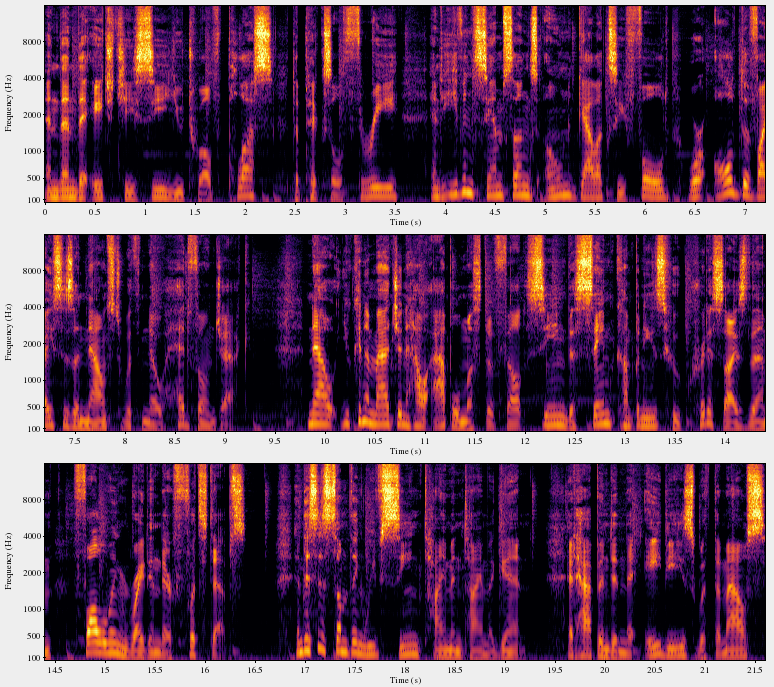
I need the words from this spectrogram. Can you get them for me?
and then the HTC U12 Plus, the Pixel 3, and even Samsung's own Galaxy Fold were all devices announced with no headphone jack. Now, you can imagine how Apple must have felt seeing the same companies who criticized them following right in their footsteps. And this is something we've seen time and time again. It happened in the 80s with the mouse,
